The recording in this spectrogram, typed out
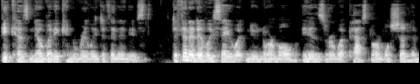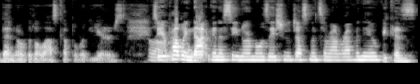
because nobody can really definitive, definitively say what new normal is or what past normal should have been over the last couple of years. So you're probably not going to see normalization adjustments around revenue because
